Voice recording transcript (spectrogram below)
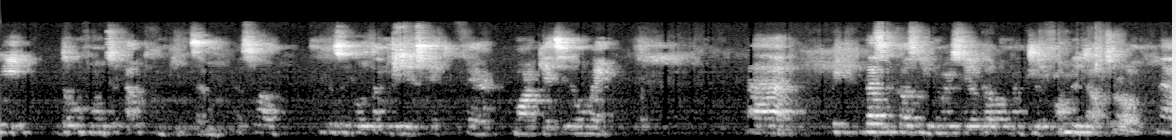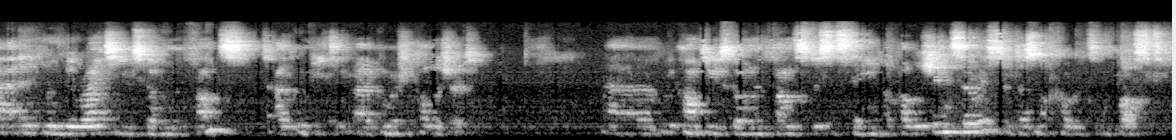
we don't want to outcompete them as well because we both to get fair markets in a way. Uh, be- that's because the university are governmentally funded after all, uh, and it would be right to use government funds to outcompete uh, commercial publishers. We can't use government funds to sustain a publishing service that does not cover its own cost.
